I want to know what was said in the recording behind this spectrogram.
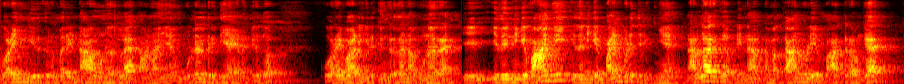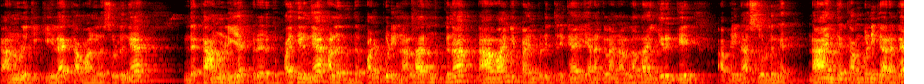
குறையும் இருக்கிற மாதிரி நான் உணரல ஆனால் என் உடல் ரீதியாக எனக்கு ஏதோ குறைபாடு இருக்குங்கிறத நான் உணர்றேன். இ- இது நீங்கள் வாங்கி இதை நீங்கள் பயன்படுத்திருக்கீங்க நல்லா இருக்குது அப்படின்னா நம்ம காணொலியை பார்க்குறவங்க காணொலிக்கு கீழே கமானில் சொல்லுங்கள் இந்த காணொலியை பிறருக்கு பகிருங்க அல்லது இந்த பல்பொடி நல்லா இருந்துக்குன்னா நான் வாங்கி பயன்படுத்தியிருக்கேன் எனக்கெல்லாம் நல்லா தான் இருக்குது அப்படின்னா சொல்லுங்கள் நான் இந்த கம்பெனிக்காரங்க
